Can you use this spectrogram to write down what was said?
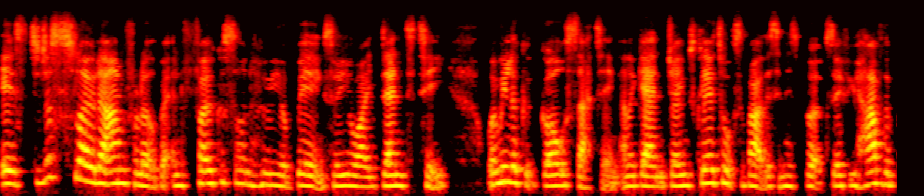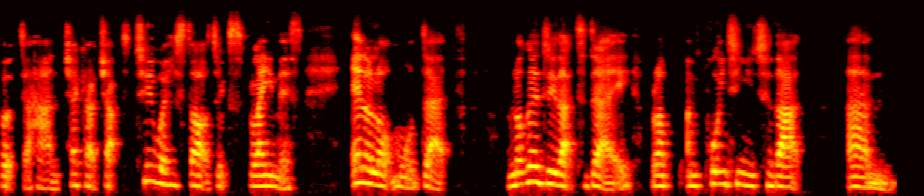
is to just slow down for a little bit and focus on who you're being. So, your identity. When we look at goal setting, and again, James Clear talks about this in his book. So, if you have the book to hand, check out chapter two, where he starts to explain this in a lot more depth. I'm not going to do that today, but I'm, pointing you to that um,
